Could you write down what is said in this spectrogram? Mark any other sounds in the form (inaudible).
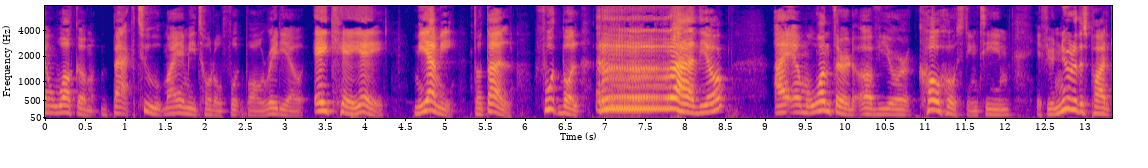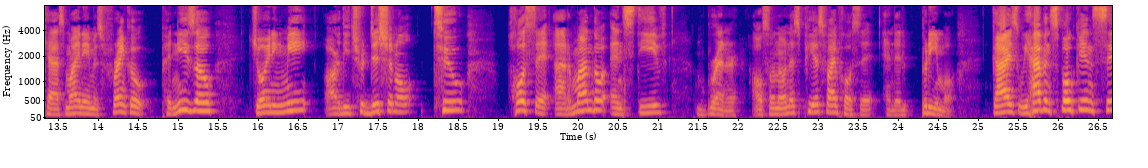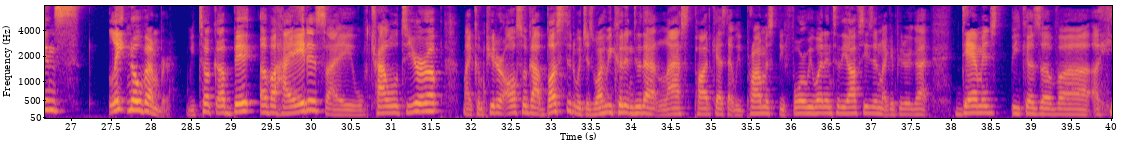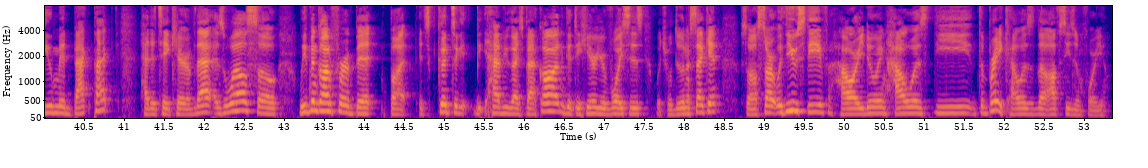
and welcome back to Miami Total Football Radio, aka Miami Total Football Radio. I am one third of your co hosting team. If you're new to this podcast, my name is Franco Panizo. Joining me are the traditional two Jose Armando and Steve Brenner, also known as PS5 Jose and El Primo. Guys, we haven't spoken since late November. We took a bit of a hiatus. I traveled to Europe. My computer also got busted, which is why we couldn't do that last podcast that we promised before we went into the off season. My computer got damaged because of uh, a humid backpack. Had to take care of that as well. So we've been gone for a bit, but it's good to have you guys back on. Good to hear your voices, which we'll do in a second. So I'll start with you, Steve. How are you doing? How was the the break? How was the off season for you?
